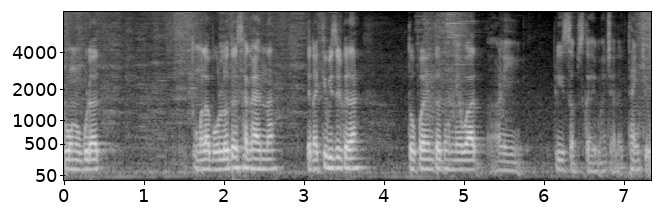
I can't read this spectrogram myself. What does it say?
तोंड उघडत. तुम्हाला बोलवतो सगळ्यांना. ते नक्की विजिट करा. तोपर्यंत धन्यवाद आणि please subscribe my channel thank you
